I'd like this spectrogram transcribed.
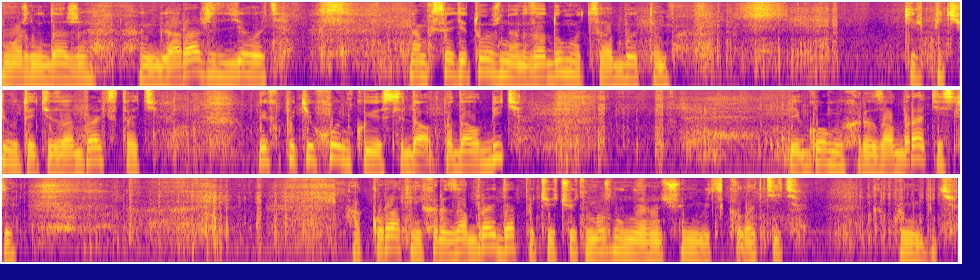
Можно даже гараж сделать. Нам, кстати, тоже надо задуматься об этом. Кирпичи вот эти забрать, кстати. Их потихоньку, если дол- подолбить, бегом их разобрать, если аккуратно их разобрать, да, по чуть-чуть, можно, наверное, что-нибудь сколотить. Какую-нибудь.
